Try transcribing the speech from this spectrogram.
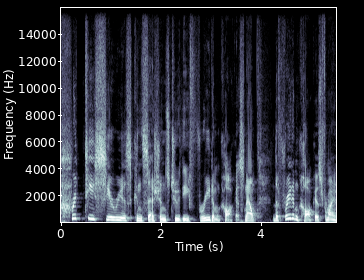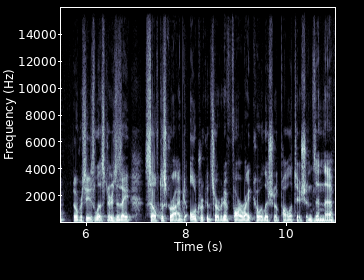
pretty serious concessions to the Freedom Caucus. Now, the Freedom Caucus, for my overseas listeners, is a self described ultra conservative far right coalition of politicians in the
